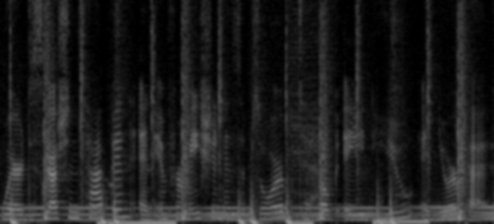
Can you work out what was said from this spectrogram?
where discussions happen and information is absorbed to help aid you and your pet.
